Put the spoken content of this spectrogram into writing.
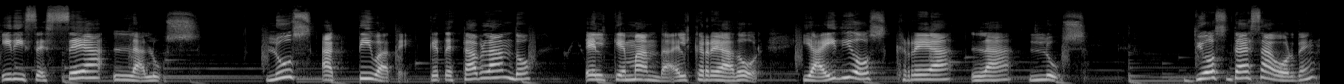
y dice, sea la luz. Luz, actívate, que te está hablando el que manda, el creador. Y ahí Dios crea la luz. Dios da esa orden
